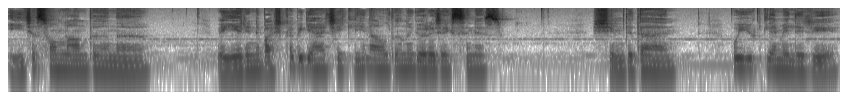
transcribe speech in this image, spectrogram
iyice sonlandığını ve yerini başka bir gerçekliğin aldığını göreceksiniz. Şimdiden bu yüklemeleri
